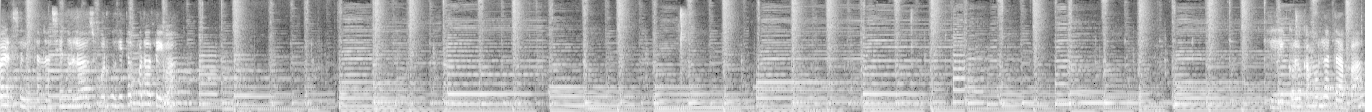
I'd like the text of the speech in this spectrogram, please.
Como podemos ver, se le están haciendo las burbujitas por arriba. Y colocamos la tapa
